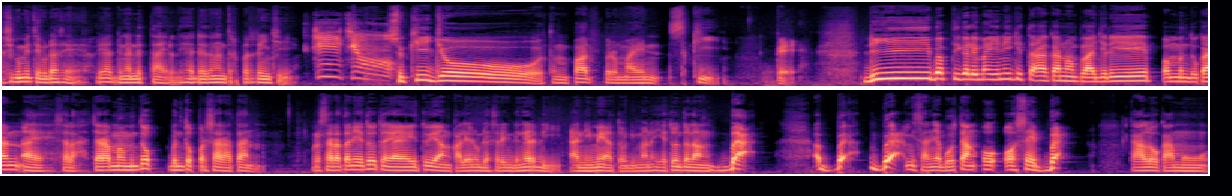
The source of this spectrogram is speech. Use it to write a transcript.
Shigumi Tegudase, lihat dengan detail, lihat dengan terperinci. Sukijo. Sukijo, tempat bermain ski. Oke. Di bab 35 ini kita akan mempelajari pembentukan eh salah, cara membentuk bentuk persyaratan. Persyaratan itu yaitu yang kalian udah sering dengar di anime atau di mana yaitu tentang ba. Ba ba misalnya botang OOC ba. Kalau kamu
